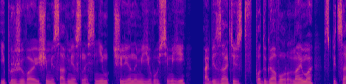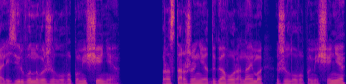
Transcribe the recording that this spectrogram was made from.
и проживающими совместно с ним членами его семьи обязательств по договору найма специализированного жилого помещения. Расторжение договора найма жилого помещения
